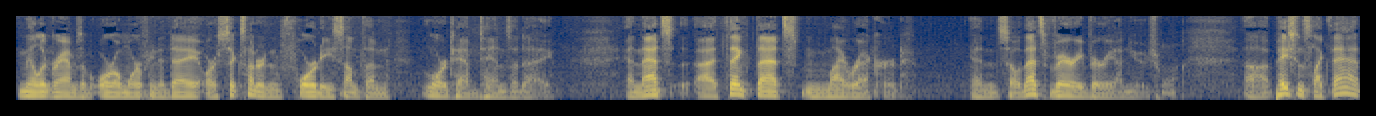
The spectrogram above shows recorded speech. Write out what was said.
milligrams of oral morphine a day, or six hundred and forty something Lortab tens a day, and that's I think that's my record, and so that's very very unusual. Uh, patients like that,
